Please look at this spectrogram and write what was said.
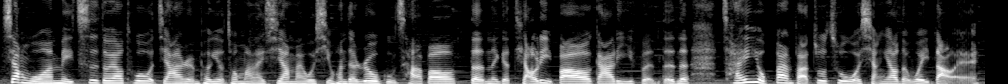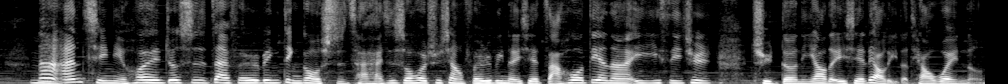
像我每次都要托我家人朋友从马来西亚买我喜欢的肉骨茶包的那个调理包、咖喱粉等等，才有办法做出我想要的味道。哎。那安琪，你会就是在菲律宾订购食材，还是说会去像菲律宾的一些杂货店啊、EEC 去取得你要的一些料理的调味呢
